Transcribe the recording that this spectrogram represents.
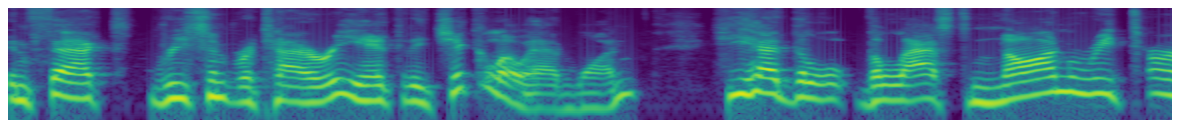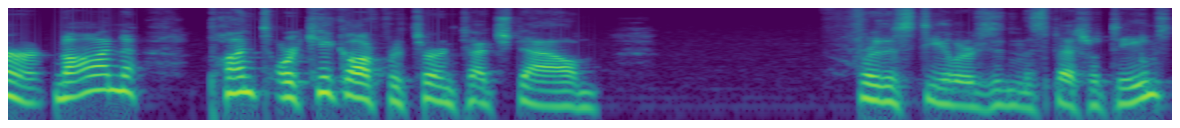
In fact, recent retiree Anthony Chickillo had one. He had the, the last non return, non punt or kickoff return touchdown for the Steelers in the special teams.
